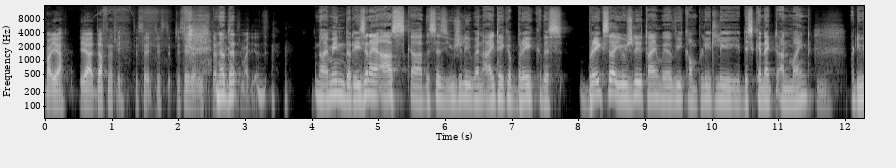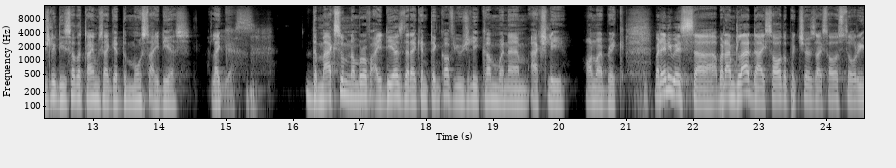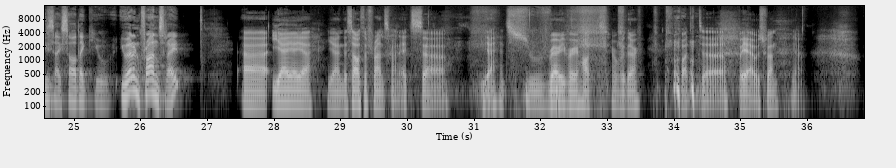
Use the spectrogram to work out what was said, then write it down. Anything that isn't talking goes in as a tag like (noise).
but yeah, yeah, definitely to say to, to say the least. No, that (laughs) no, I mean the reason I ask uh, this is usually when I take a break. This breaks are usually a time where we completely disconnect, unmind. Mm. But usually these are the times I get the most ideas. Like yes. the maximum number of ideas that I can think of usually come when I'm actually on my break. (laughs) But anyways, uh, but I'm glad I saw the pictures, I saw the stories, I saw like you you were in France, right? Uh, yeah, yeah, yeah, yeah. In the south of France, man, it's uh, yeah, it's very, very hot over there. but uh, but yeah, it was fun. Yeah.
